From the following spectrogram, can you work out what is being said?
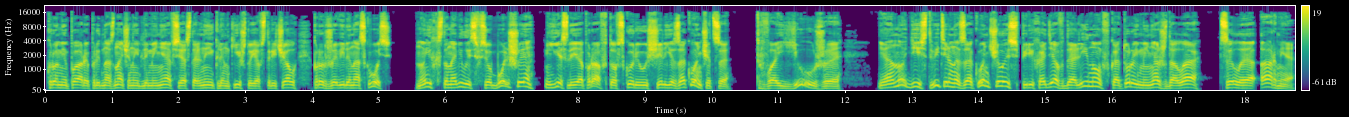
Кроме пары, предназначенной для меня, все остальные клинки, что я встречал, проржавели насквозь но их становилось все больше, и если я прав, то вскоре ущелье закончится. Твою же! И оно действительно закончилось, переходя в долину, в которой меня ждала целая армия.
